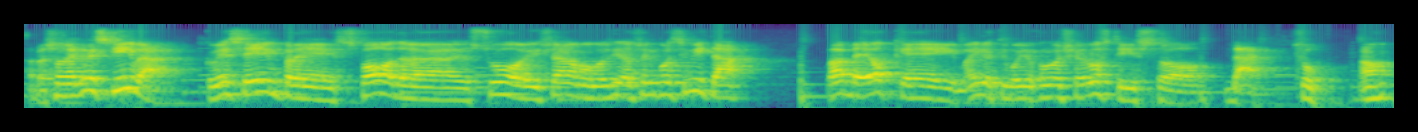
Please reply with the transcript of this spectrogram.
la persona aggressiva, come sempre, sfodera suo, diciamo così, la sua impulsività. Vabbè, ok, ma io ti voglio conoscere lo stesso, dai, su, no?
